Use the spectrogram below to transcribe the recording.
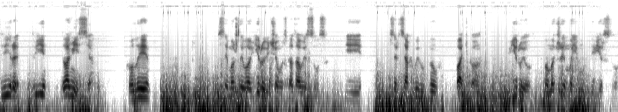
дві, дві, два місця, коли все можливо віруючому, сказав Ісус, і в серцях вигукнув батько, вірую, поможи моєму невірству.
